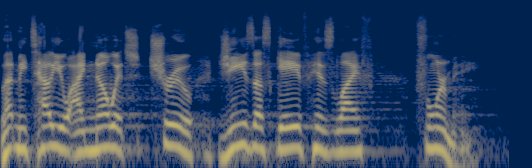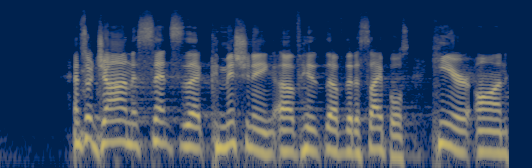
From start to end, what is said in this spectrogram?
Let me tell you, I know it's true. Jesus gave his life for me. And so John sends the commissioning of, his, of the disciples here on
